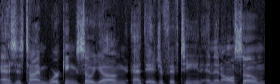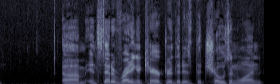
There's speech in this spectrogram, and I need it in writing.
as his time working so young at the age of fifteen, and then also. Um, instead of writing a character that is the chosen one,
